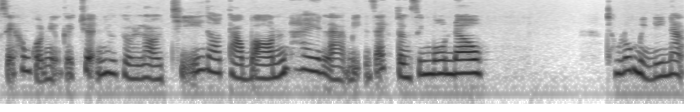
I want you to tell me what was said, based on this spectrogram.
sẽ không có những cái chuyện như kiểu lòi chỉ do táo bón hay là bị rách tầng sinh môn đâu. Trong lúc mình đi nặng,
